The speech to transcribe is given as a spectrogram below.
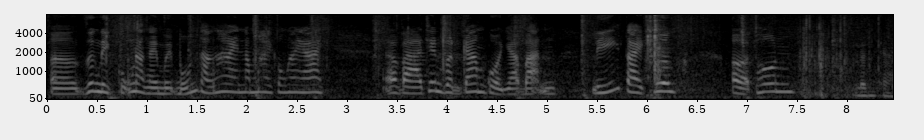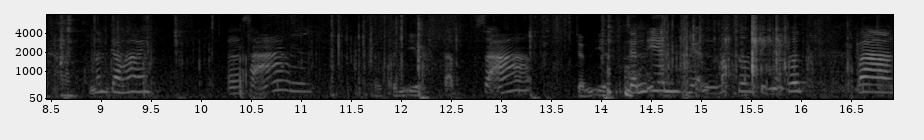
ờ, dương lịch cũng là ngày 14 tháng 2 năm 2022. À, và trên vườn cam của nhà bạn Lý Tài Cương ở thôn lân cả hai Lân Cà Hai, à, xã chân yên xã, xã chấn yên Trấn Yên, huyện Bắc Sơn, tỉnh Lạng Sơn. Và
